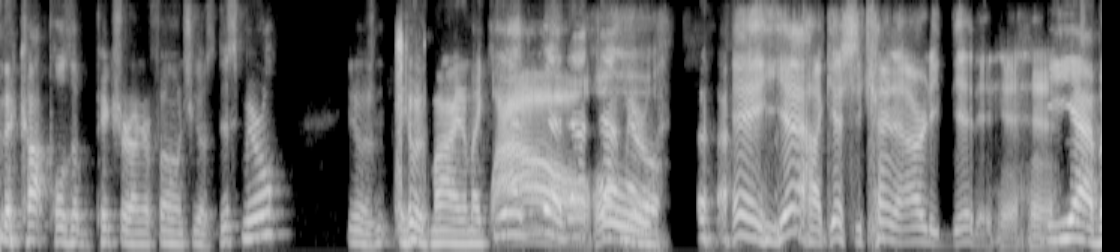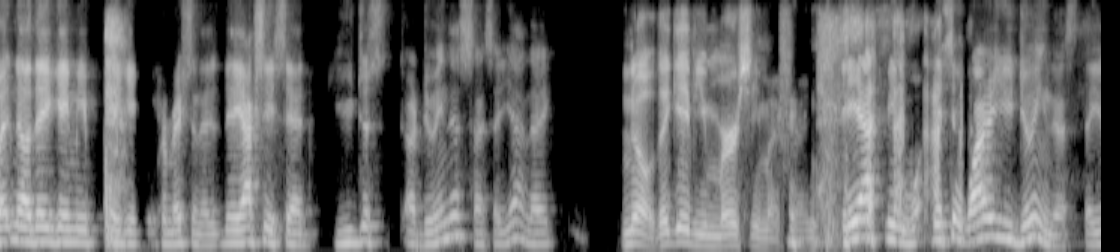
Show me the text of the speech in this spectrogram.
the cop pulls up a picture on her phone. She goes, "This mural." You know, it was, it was mine. I'm like, yeah, yeah, that, that Wow. mural. hey, yeah, I guess you kind of already did it. yeah, but no, they gave me they gave me permission. They, they actually said, "You just are doing this." I said, "Yeah." And they no, they gave you mercy, my friend. they asked me, wh- they said, "Why are you doing this?" They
